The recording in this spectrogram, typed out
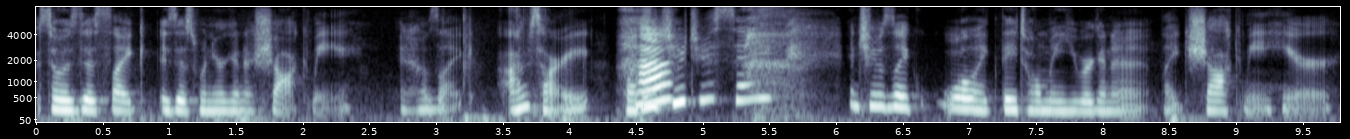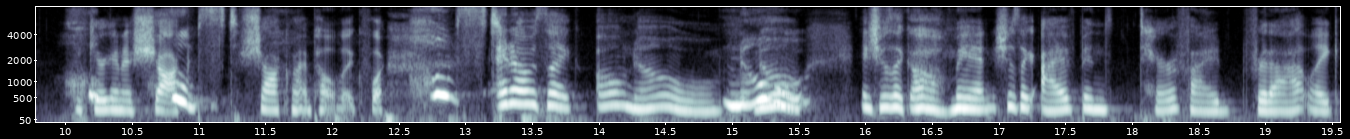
so is this like, is this when you're going to shock me? And I was like, I'm sorry. What Huh? did you just say? And she was like, well, like they told me you were going to like shock me here. Like you're going to shock, Hoopst. shock my pelvic floor. host And I was like, oh no. No. And she was like, oh man. She was like, I've been terrified for that. Like,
